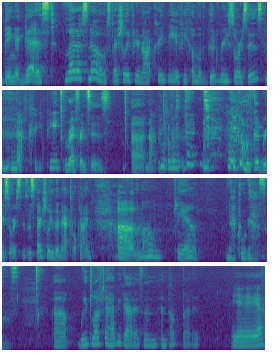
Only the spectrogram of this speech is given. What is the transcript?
being a guest, let us know. Especially if you're not creepy, if you come with good resources, Not creepy. references, uh, not resources. if you come with good resources, especially the natural kind. Um, Oh. Yeah, natural gases. Uh, we'd love to have you guys and, and talk about it. Yeah, yeah, yeah.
